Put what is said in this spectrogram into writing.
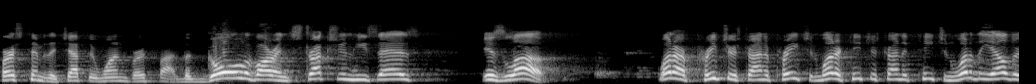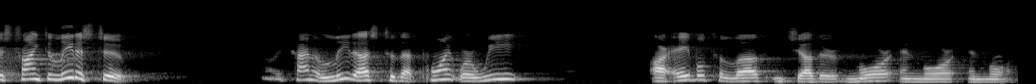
1 Timothy chapter 1 verse 5. The goal of our instruction, he says, is love. What are preachers trying to preach and what are teachers trying to teach and what are the elders trying to lead us to? They're trying to lead us to that point where we are able to love each other more and more and more.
